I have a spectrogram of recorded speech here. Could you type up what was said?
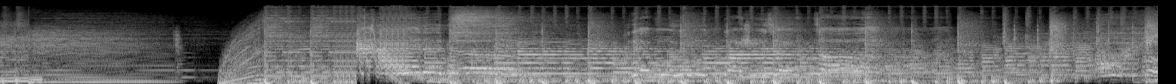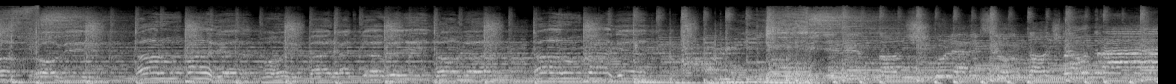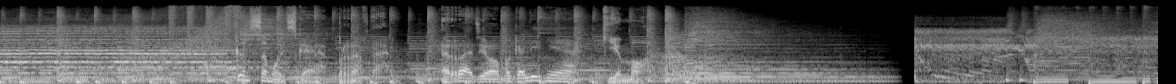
«Комсомольская правда». Радио поколения кино.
